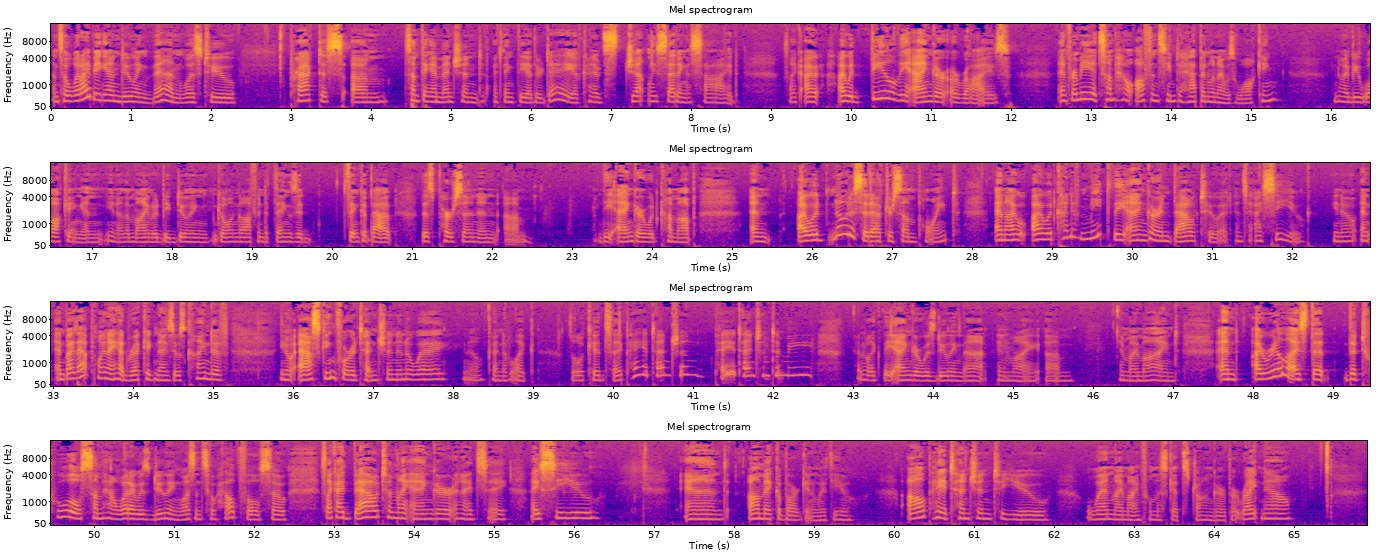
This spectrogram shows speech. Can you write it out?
And so what I began doing then was to practice um, something I mentioned, I think, the other day of kind of gently setting aside. It's like I, I would feel the anger arise. And for me, it somehow often seemed to happen when I was walking. You know, I'd be walking and, you know, the mind would be doing, going off into things. It'd think about this person and um, the anger would come up. And I would notice it after some point and I, I would kind of meet the anger and bow to it and say, I see you, you know. And, and by that point, I had recognized it was kind of, you know, asking for attention in a way, you know, kind of like little kids say, pay attention, pay attention to me. Kind of like the anger was doing that in my, um, in my mind. And I realized that the tool, somehow, what I was doing wasn't so helpful. So it's like I'd bow to my anger and I'd say, I see you, and I'll make a bargain with you. I'll pay attention to you when my mindfulness gets stronger. But right now,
